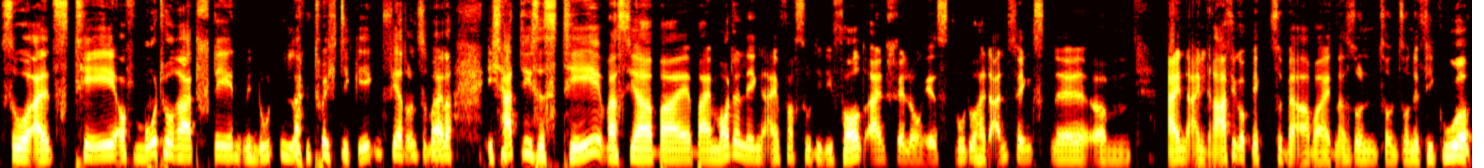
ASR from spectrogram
so als T auf dem Motorrad stehend minutenlang durch die Gegend fährt und so weiter. Ich hatte dieses T, was ja bei, bei Modeling einfach so die Default-Einstellung ist, wo du halt anfängst, eine, ähm, ein, ein Grafikobjekt zu bearbeiten. Also so, ein, so, so eine Figur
